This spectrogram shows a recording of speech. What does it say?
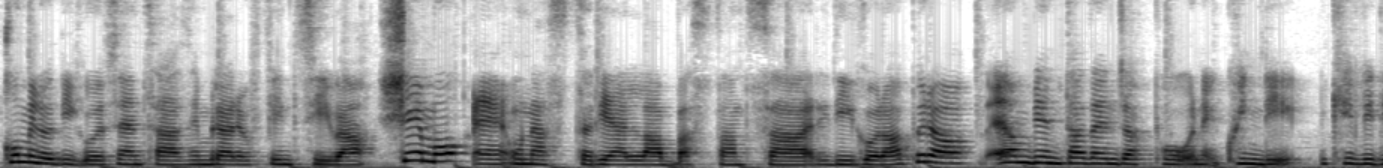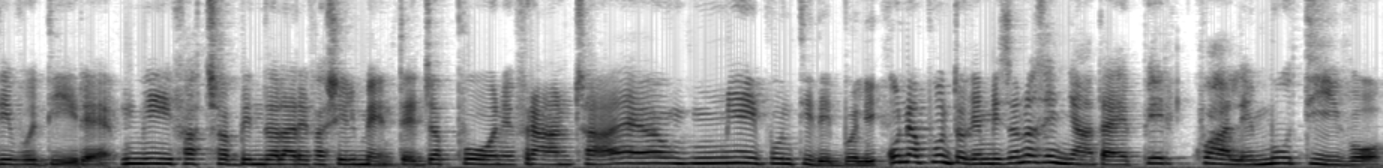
come lo dico senza sembrare offensiva, scemo è una storiella abbastanza ridicola, però è ambientata in Giappone, quindi che vi devo dire? Mi faccio abbindolare facilmente, Giappone, Francia, è i miei punti deboli. Un appunto che mi sono segnata è per quale motivo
